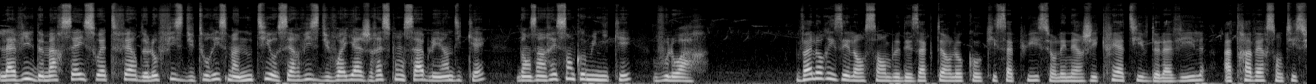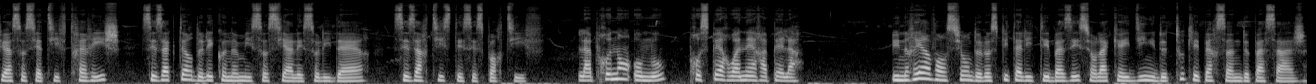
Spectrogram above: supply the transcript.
la ville de Marseille souhaite faire de l'Office du tourisme un outil au service du voyage responsable et indiquait, dans un récent communiqué, vouloir valoriser l'ensemble des acteurs locaux qui s'appuient sur l'énergie créative de la ville, à travers son tissu associatif très riche, ses acteurs de l'économie sociale et solidaire, ses artistes et ses sportifs. La prenant au mot, Prosper Wanner appela une réinvention de l'hospitalité basée sur l'accueil digne de toutes les personnes de passage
